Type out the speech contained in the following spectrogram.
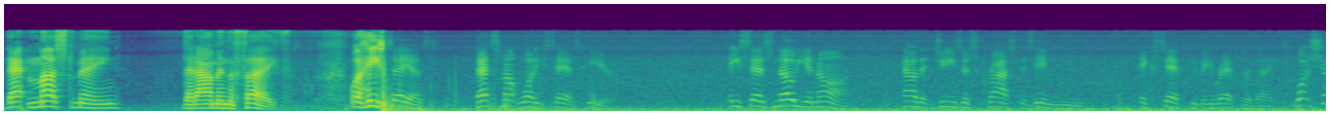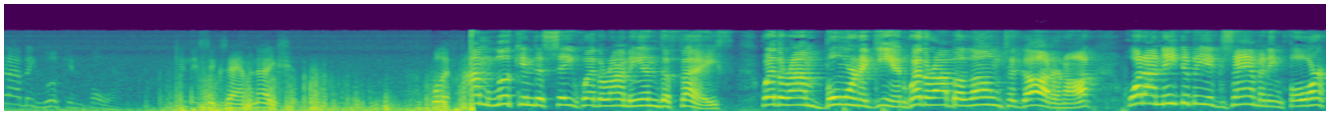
That must mean that I'm in the faith. Well, he says, that's not what he says here. He says, Know ye not how that Jesus Christ is in you, except you be reprobates. What should I be looking for in this examination? Well, if I'm looking to see whether I'm in the faith, whether I'm born again, whether I belong to God or not, what I need to be examining for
